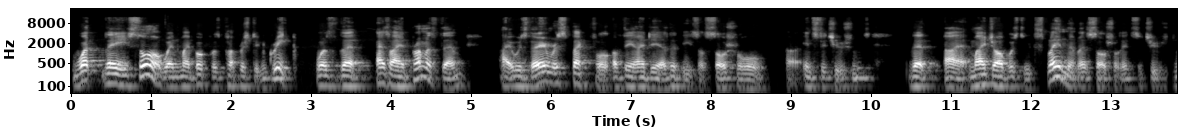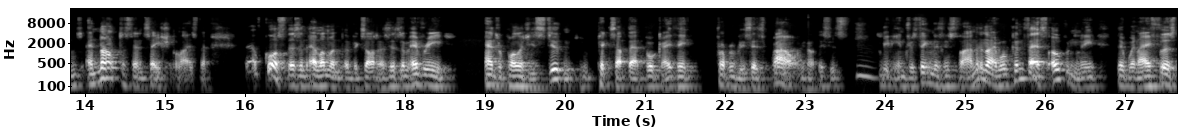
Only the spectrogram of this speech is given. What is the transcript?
what they saw when my book was published in Greek was that, as I had promised them, I was very respectful of the idea that these are social uh, institutions, that I, my job was to explain them as social institutions and not to sensationalize them. Of course, there's an element of exoticism. Every anthropology student who picks up that book, I think, probably says, wow, you know, this is Mm. really interesting, this is fun. And I will confess openly that when I first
